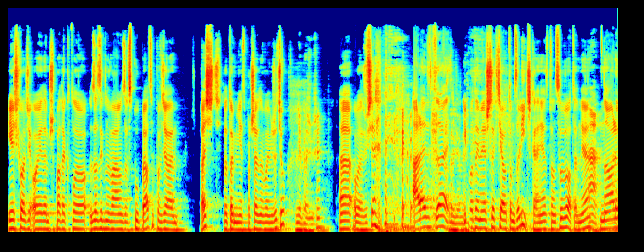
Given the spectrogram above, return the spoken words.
Jeśli chodzi o jeden przypadek, to zrezygnowałem ze współpracy. Powiedziałem, cześć, to to mi nie jest potrzebne w moim życiu. Nie obraził się? E, obraził się. Ale to, i potem jeszcze chciał tą zaliczkę, nie? Tą z powrotem, nie? A. No ale,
